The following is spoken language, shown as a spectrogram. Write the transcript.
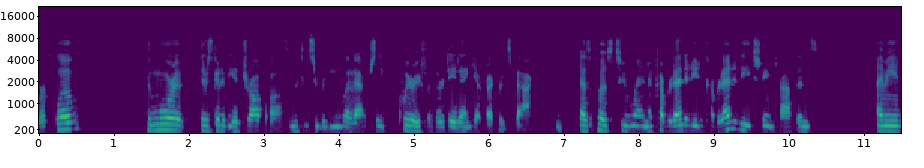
workflow, the more there's going to be a drop off in the consumer being able to actually query for their data and get records back, as opposed to when a covered entity to covered entity exchange happens. I mean,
